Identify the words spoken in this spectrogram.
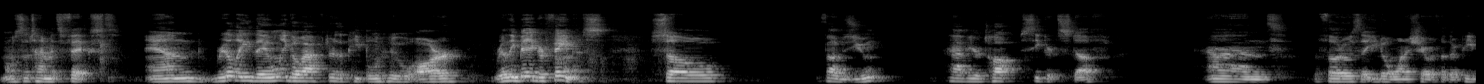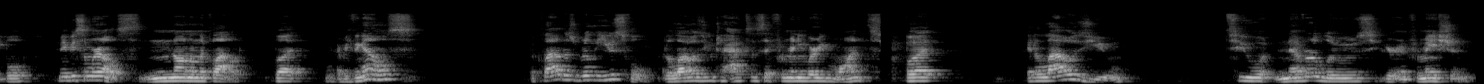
most of the time it's fixed. And really, they only go after the people who are really big or famous. So, if I was you, have your top secret stuff and the photos that you don't want to share with other people, maybe somewhere else, not on the cloud. But everything else, the cloud is really useful. It allows you to access it from anywhere you want, but it allows you to never lose your information.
